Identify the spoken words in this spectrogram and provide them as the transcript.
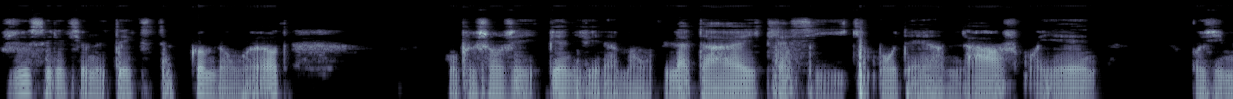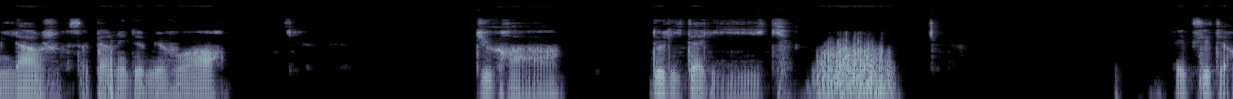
Je sélectionne le texte comme dans Word. On peut changer bien évidemment la taille, classique, moderne, large, moyenne, j'ai mis large, ça permet de mieux voir. Du gras, de l'italique, etc.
